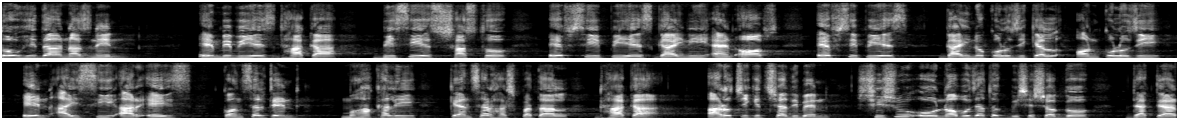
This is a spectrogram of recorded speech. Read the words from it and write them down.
Tauhida Naznin, MBBS Dhaka, BCS স্বাস্থ্য, FCPS gynae and obs, FCPS gynaecological oncology NICRH consultant Mohakhali cancer হাসপাতাল ঢাকা আরও চিকিৎসা দিবেন শিশু ও নবজাতক বিশেষজ্ঞ ডাক্তার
